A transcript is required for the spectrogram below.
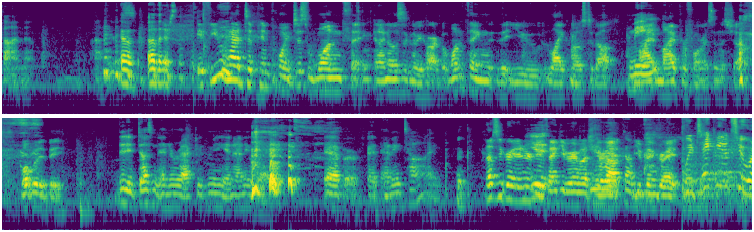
fun of others. Of others. If you had to pinpoint just one thing, and I know this is going to be hard, but one thing that you like most about Me? my, my performance in the show, what would it be? That it doesn't interact with me in any way, ever, at any time. That's a great interview. You- Thank you very much, you're Harriet. welcome. You've been great. We're taking a tour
